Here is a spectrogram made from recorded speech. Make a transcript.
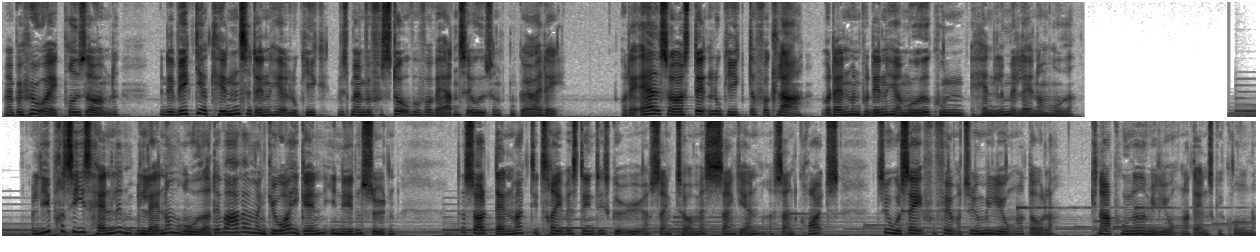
Man behøver ikke bryde sig om det, men det er vigtigt at kende til den her logik, hvis man vil forstå, hvorfor verden ser ud, som den gør i dag. Og det er altså også den logik, der forklarer, hvordan man på den her måde kunne handle med landområder. Og lige præcis handle med landområder, det var, hvad man gjorde igen i 1917. Der solgte Danmark de tre vestindiske øer, St. Thomas, St. Jan og St. Croix, til USA for 25 millioner dollar, knap 100 millioner danske kroner.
